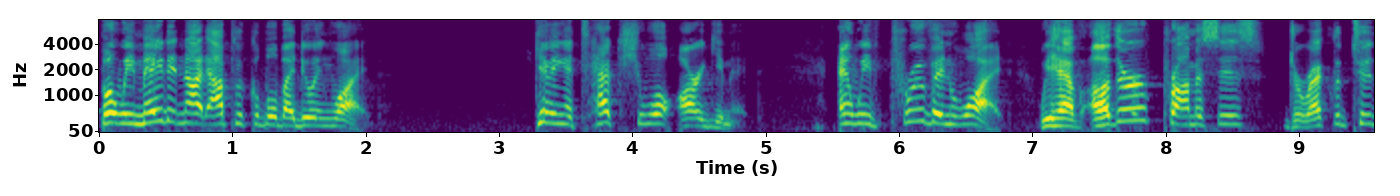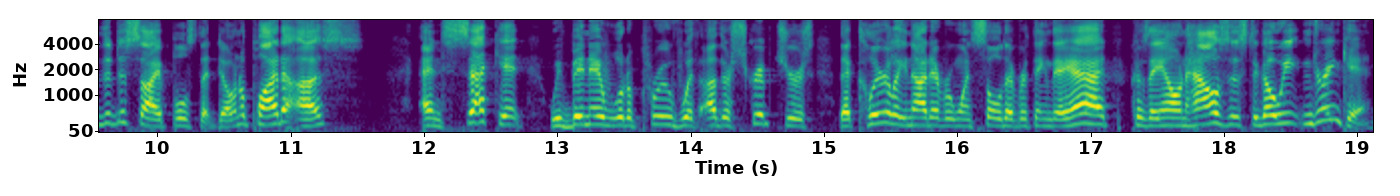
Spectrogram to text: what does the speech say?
But we made it not applicable by doing what? Giving a textual argument. And we've proven what? We have other promises directly to the disciples that don't apply to us. And second, we've been able to prove with other scriptures that clearly not everyone sold everything they had because they own houses to go eat and drink in.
